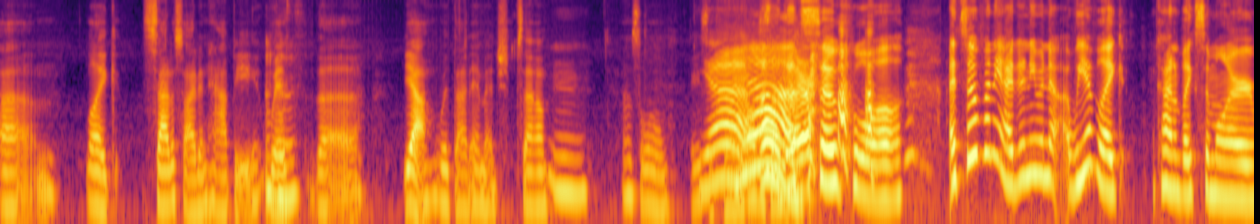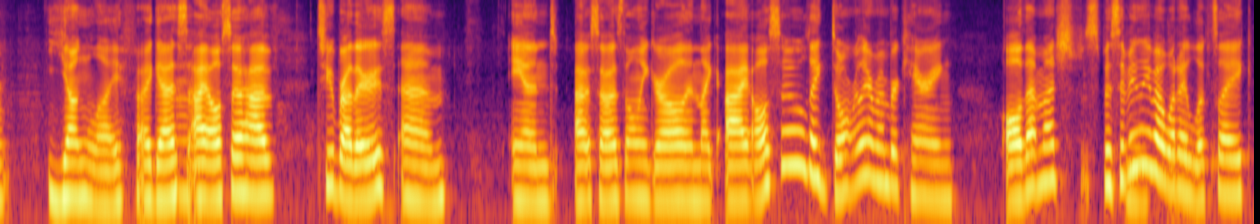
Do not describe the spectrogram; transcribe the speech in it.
um, like satisfied and happy mm-hmm. with the yeah with that image. So mm. that was a little basic Yeah, thing. I oh, that's so cool. it's so funny. I didn't even know we have like kind of like similar young life. I guess. Mm. I also have two brothers, um, and I, so I was the only girl, and like I also like don't really remember caring all that much specifically mm. about what I looked like.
